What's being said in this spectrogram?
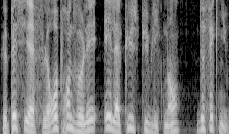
le PCF le reprend de voler et l'accuse publiquement de fake news.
